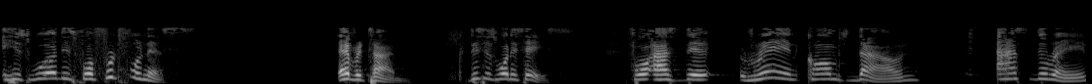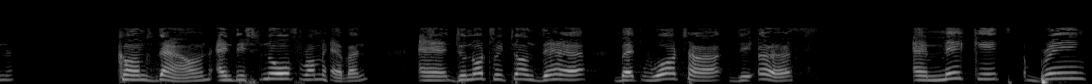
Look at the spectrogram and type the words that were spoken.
his word is for fruitfulness. Every time. This is what it says. For as the rain comes down, as the rain comes down and the snow from heaven, and do not return there, but water the earth and make it bring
